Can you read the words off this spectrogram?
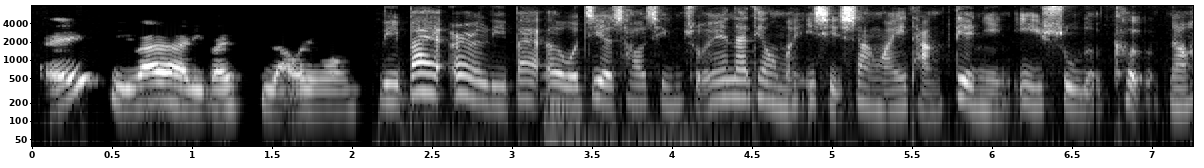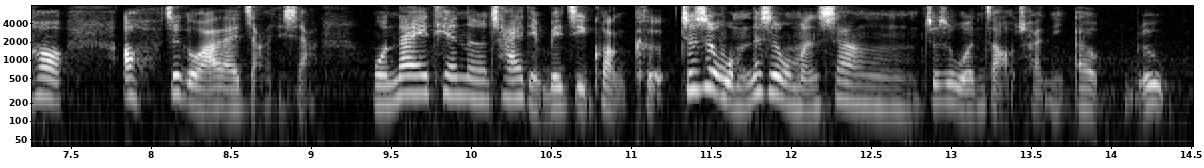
哎，礼拜二还是礼拜四啊？我有点忘记。礼拜二，礼拜二，我记得超清楚，因为那天我们一起上完一堂电影艺术的课，然后哦，这个我要来讲一下，我那一天呢，差一点被记旷课，就是我们那是我们上就是文藻传译，呃。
